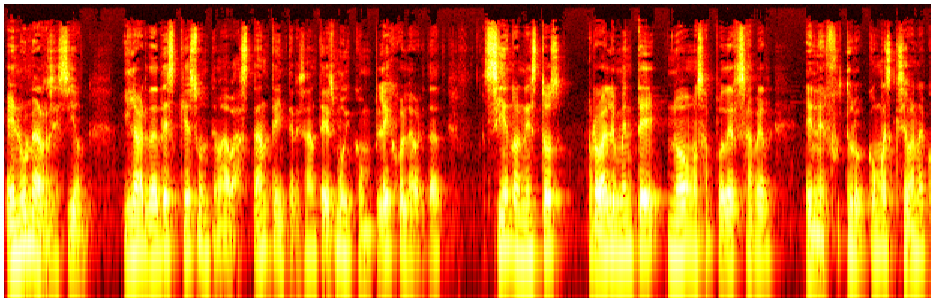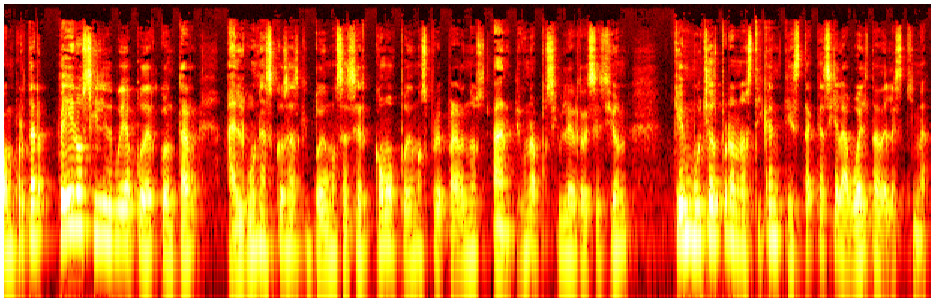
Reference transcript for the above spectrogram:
en una recesión. Y la verdad es que es un tema bastante interesante, es muy complejo, la verdad. Siendo honestos, probablemente no vamos a poder saber en el futuro cómo es que se van a comportar, pero sí les voy a poder contar algunas cosas que podemos hacer, cómo podemos prepararnos ante una posible recesión que muchos pronostican que está casi a la vuelta de la esquina.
